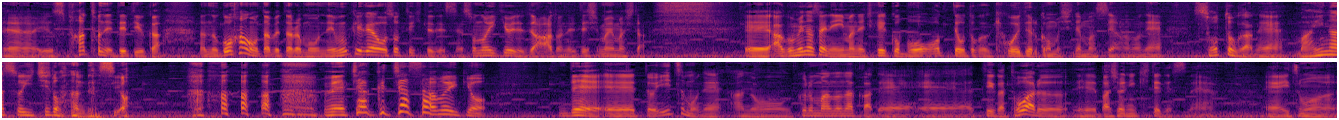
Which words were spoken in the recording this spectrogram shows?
えースパッと寝てっていうかあのご飯を食べたらもう眠気が襲ってきてですねその勢いでダーッと寝てしまいました。えーあごめんなさいね。今ね結構ボーって音が聞こえてるかもしれません。あのね外がねマイナス1度なんですよ。めちゃくちゃ寒い今日。でえーっといつもねあの車の中で、えっていうかとある、え場所に来てですね、えいつも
